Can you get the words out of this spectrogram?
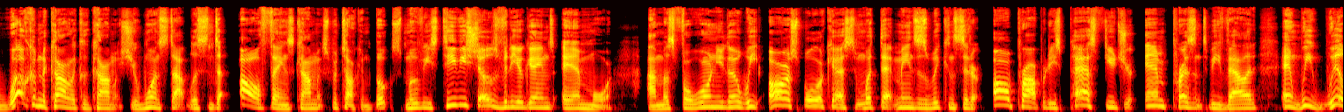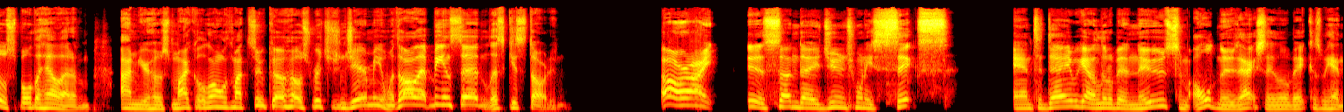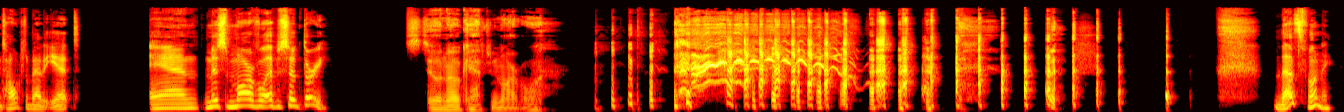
Welcome to Comically Comics, your one stop listen to all things comics. We're talking books, movies, TV shows, video games, and more. I must forewarn you though, we are a spoiler cast, and what that means is we consider all properties, past, future, and present, to be valid, and we will spoil the hell out of them. I'm your host, Michael, along with my two co hosts, Richard and Jeremy. And with all that being said, let's get started. All right, it is Sunday, June 26th, and today we got a little bit of news, some old news actually, a little bit, because we hadn't talked about it yet and Miss Marvel episode three. Still no Captain Marvel. That's funny.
